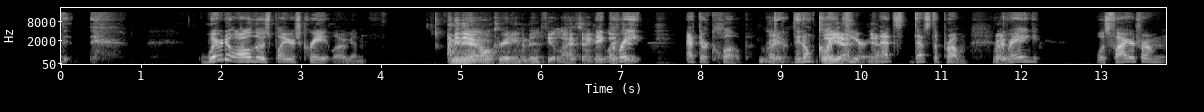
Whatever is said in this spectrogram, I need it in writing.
th- where do all those players create, Logan? I mean, they're all creating in the midfield. I think They Like, create at their club. Right, don't- they don't Well, create yeah, here, yeah. and that's that's the problem. right, Greg was fired from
